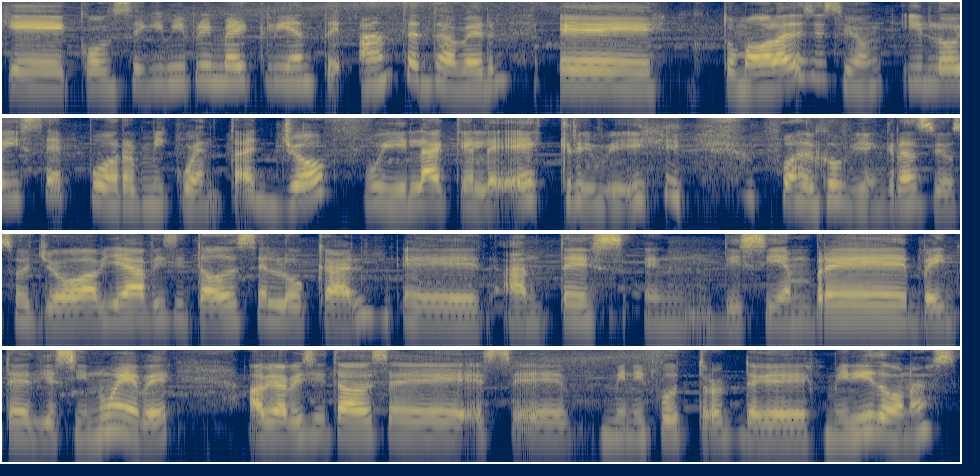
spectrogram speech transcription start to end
que conseguí mi primer cliente antes de haber eh, tomado la decisión y lo hice por mi cuenta. Yo fui la que le escribí. fue algo bien gracioso. Yo había visitado ese local eh, antes, en diciembre 2019. Había visitado ese, ese mini food truck de mini donas.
